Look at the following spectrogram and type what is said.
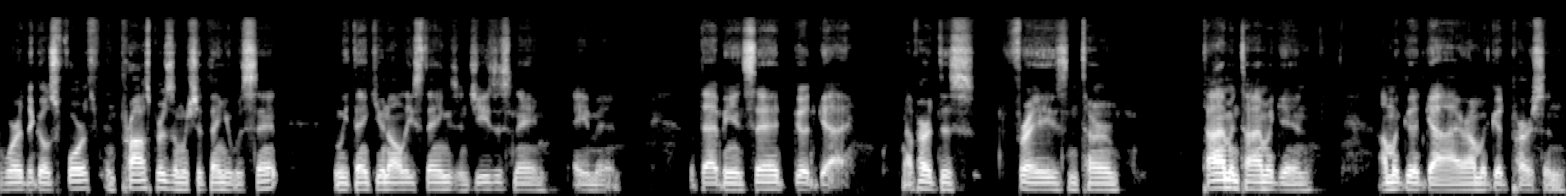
word that goes forth and prospers in which the thing it was sent. And we thank you in all these things in Jesus' name. Amen. With that being said, good guy. I've heard this phrase and term time and time again. I'm a good guy or I'm a good person.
